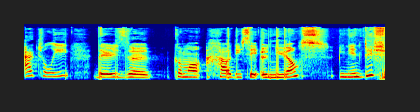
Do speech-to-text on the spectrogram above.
actually, there is a comment, how do you say a nuance in English?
